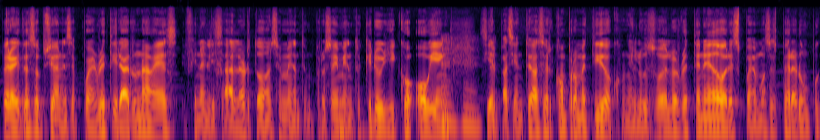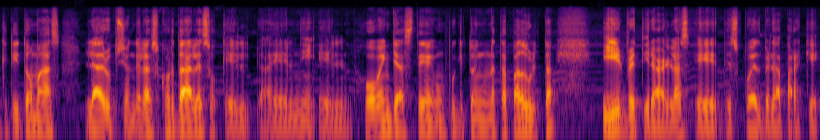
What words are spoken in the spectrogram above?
pero hay dos opciones. Se pueden retirar una vez finalizada la ortodoncia mediante un procedimiento quirúrgico o bien, Ujú. si el paciente va a ser comprometido con el uso de los retenedores, podemos esperar un poquitito más la erupción de las cordales o que el, el el joven ya esté un poquito en una etapa adulta y retirarlas eh, después, ¿verdad? Para que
